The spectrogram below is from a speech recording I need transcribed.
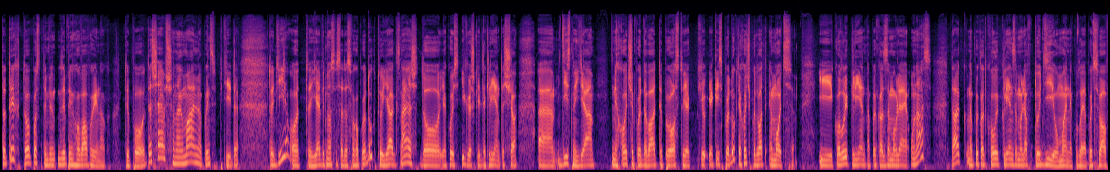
До тих, хто просто депінгував ринок. Типу, дешевше, нормально, в принципі, підійде. Тоді, от я відносився до свого продукту, як знаєш, до якоїсь іграшки для клієнта, що е, дійсно я не хочу продавати просто як, якийсь продукт, я хочу продавати емоцію. І коли клієнт, наприклад, замовляє у нас, так, наприклад, коли клієнт замовляв тоді у мене, коли я працював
